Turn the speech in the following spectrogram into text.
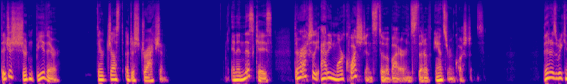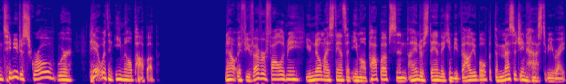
they just shouldn't be there. They're just a distraction. And in this case, they're actually adding more questions to a buyer instead of answering questions. Then, as we continue to scroll, we're hit with an email pop up. Now, if you've ever followed me, you know my stance on email pop ups, and I understand they can be valuable, but the messaging has to be right.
